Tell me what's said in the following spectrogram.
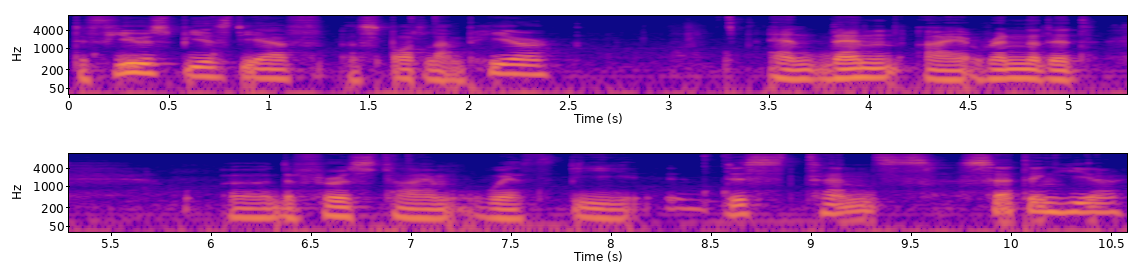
diffuse BSDF, a spot lamp here, and then I rendered it uh, the first time with the distance setting here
